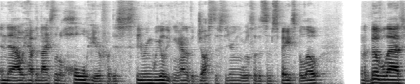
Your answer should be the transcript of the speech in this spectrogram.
And now we have a nice little hole here for this steering wheel. You can kind of adjust the steering wheel so there's some space below. I'm gonna bevel that,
